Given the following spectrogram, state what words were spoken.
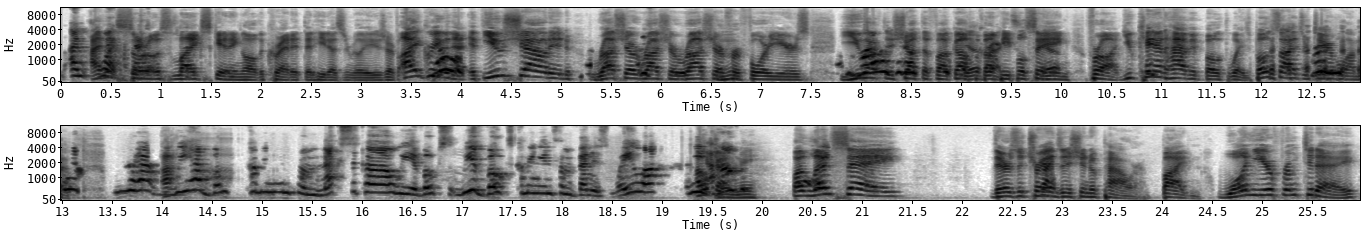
That, I'm, I what, think Soros likes getting all the credit that he doesn't really deserve. I agree with that. If you shouted Russia, Russia, Russia for mm-hmm. four years, you have to shut the fuck up Yeah. about Correct. people saying fraud. You can't have it both ways. Both sides are terrible on that. We have, we have votes coming in from Mexico. We have votes. We have votes coming in from Venezuela. I mean, Okay. how, But let's say there's a transition of power. Biden, one year from today,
